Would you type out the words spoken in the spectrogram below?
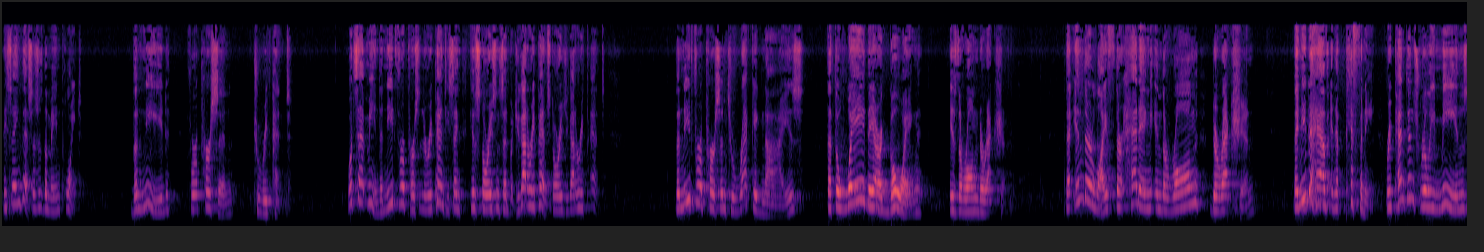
He's saying this this is the main point the need for a person to repent. What's that mean? The need for a person to repent. He's saying, give stories and said, but you got to repent. Stories, you got to repent. The need for a person to recognize that the way they are going is the wrong direction. That in their life, they're heading in the wrong direction. They need to have an epiphany. Repentance really means,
